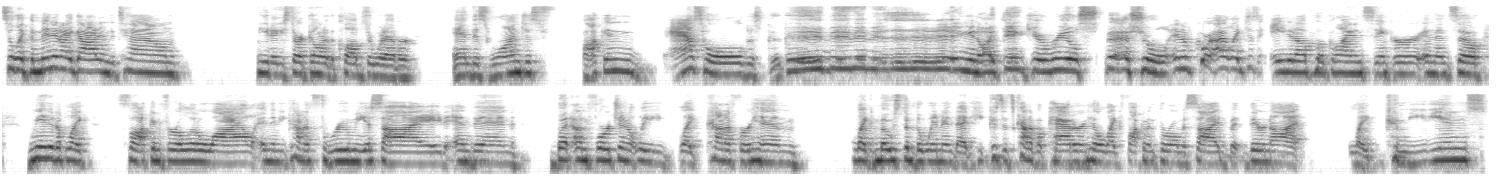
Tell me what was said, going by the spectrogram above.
so like the minute I got into town, you know, you start going to the clubs or whatever, and this one just fucking asshole just you know i think you're real special and of course i like just ate it up hook line and sinker and then so we ended up like fucking for a little while and then he kind of threw me aside and then but unfortunately like kind of for him like most of the women that he because it's kind of a pattern he'll like fuck him and throw him aside but they're not like comedians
